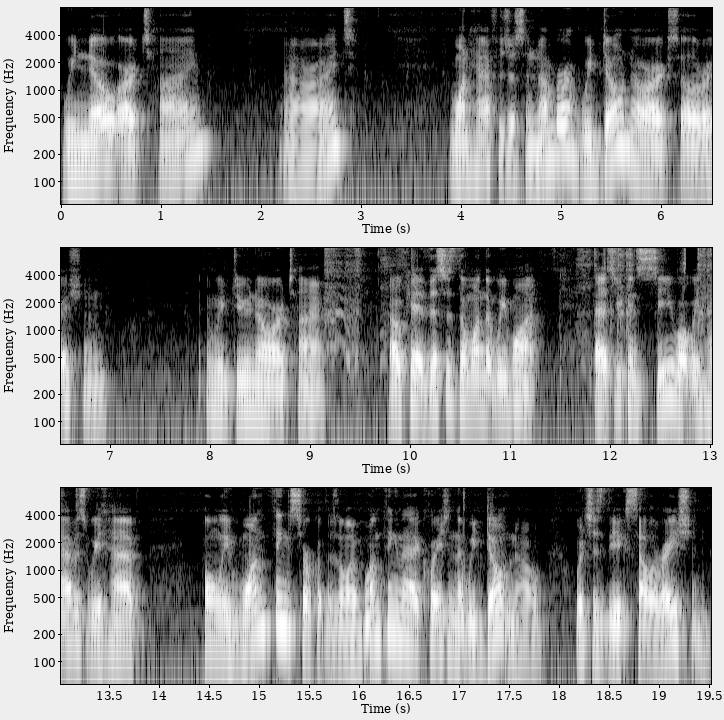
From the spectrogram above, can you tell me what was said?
We know our time. All right. 1 half is just a number. We don't know our acceleration. And we do know our time. Okay, this is the one that we want. As you can see, what we have is we have only one thing circled. There's only one thing in that equation that we don't know, which is the acceleration.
